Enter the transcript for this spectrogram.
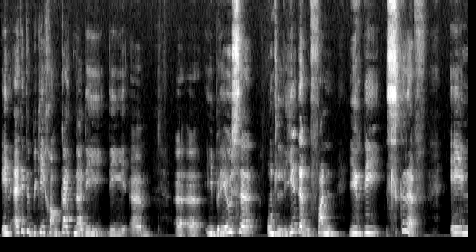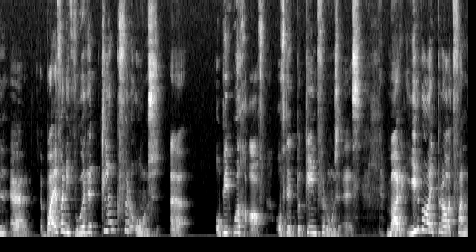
En ek het 'n bietjie gaan kyk na die die ehm um, 'n uh, 'n uh, Hebreëse ontleding van hierdie skrif en ehm uh, baie van die woorde klink vir ons uh op die oog af of dit bekend vir ons is. Maar hier waar hy praat van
